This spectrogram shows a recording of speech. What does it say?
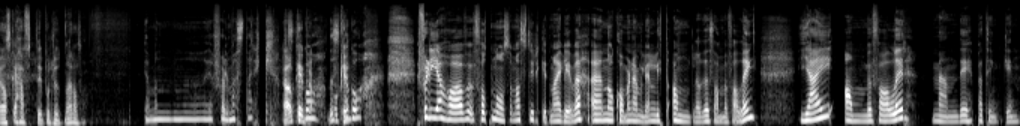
Ganske heftig på slutten her, altså. Ja, men øh, jeg føler meg sterk. Det Ja, okay, skal gå. Det skal okay. gå. Fordi jeg har fått noe som har styrket meg i livet. Eh, Nå kommer nemlig en litt annerledes anbefaling. Jeg anbefaler Mandy Patinkin,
